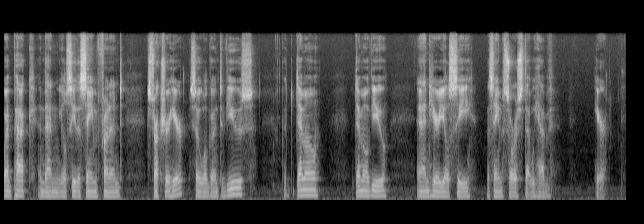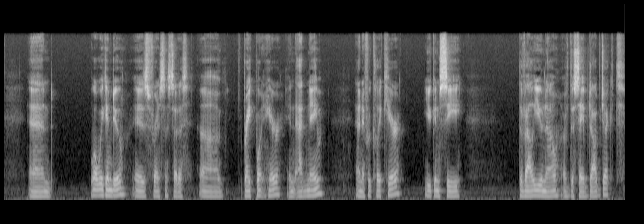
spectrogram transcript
Webpack, and then you'll see the same front end structure here. So we'll go into views, go to demo, demo view, and here you'll see the same source that we have here. And what we can do is, for instance, set a uh, breakpoint here in add name. And if we click here, you can see the value now of the saved object.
